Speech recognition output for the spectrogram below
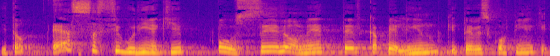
Então, essa figurinha aqui possivelmente teve capelino que teve esse corpinho aqui.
